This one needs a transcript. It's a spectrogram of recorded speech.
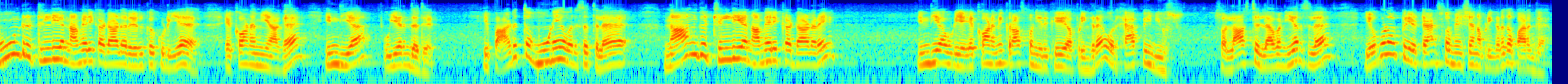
மூன்று ட்ரில்லியன் அமெரிக்கா டாலர் இருக்கக்கூடிய எக்கானமியாக இந்தியா உயர்ந்தது. இப்போ அடுத்த மூணே வருஷத்தில் நான்கு ட்ரில்லியன் அமெரிக்கா டாலரை இந்தியாவுடைய எக்கானமி கிராஸ் பண்ணியிருக்கு அப்படிங்கிற ஒரு happy news so last eleven இயர்ஸில் எவ்வளோ பெரிய டிரான்ஸ்ஃபர்மேஷன் அப்படிங்கிறத பாருங்கள்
